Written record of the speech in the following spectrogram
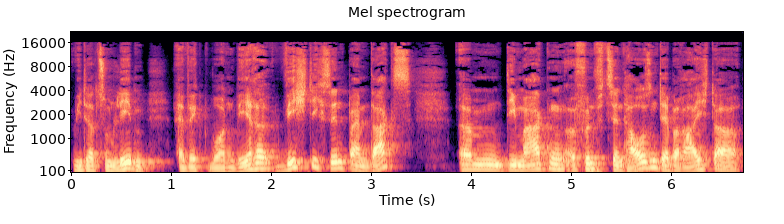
wieder zum Leben erweckt worden wäre. Wichtig sind beim DAX ähm, die Marken 15.000, äh, der Bereich da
